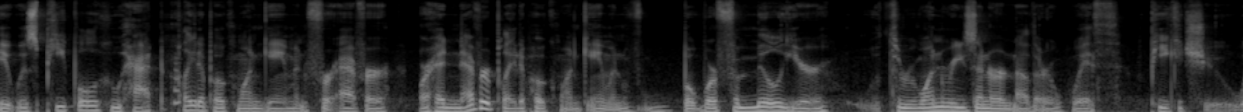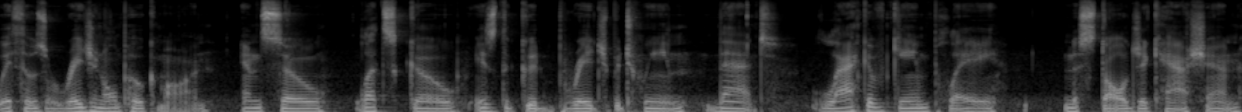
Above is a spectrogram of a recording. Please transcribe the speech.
it was people who hadn't played a Pokemon game in forever or had never played a Pokemon game and but were familiar through one reason or another with Pikachu, with those original Pokemon. And so Let's Go is the good bridge between that lack of gameplay, nostalgia cash in,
